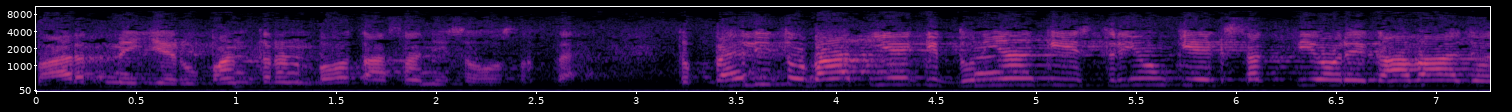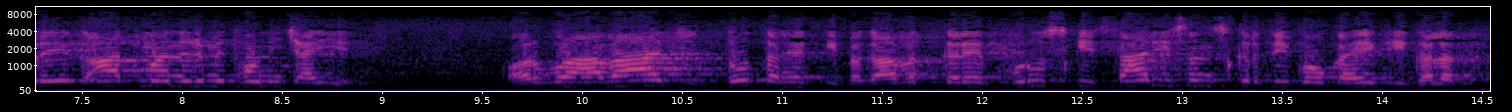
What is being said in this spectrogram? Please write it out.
भारत में ये रूपांतरण बहुत आसानी से हो सकता है। तो पहली तो बात यह कि दुनिया की स्त्रियों की एक शक्ति और एक आवाज़ और एक आत्मा निर्मित होनी चाहिए। और वो आवाज़ दो तरह की बगावत करे। पुरुष की सारी संस्कृति को कहे कि गलत।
